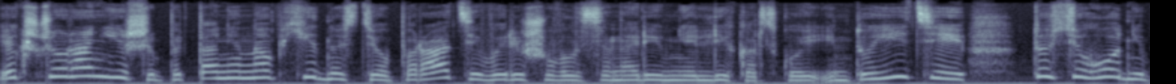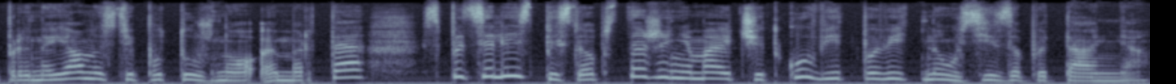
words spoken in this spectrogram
Якщо раніше питання необхідності операції вирішувалися на рівні лікарської інтуїції, то сьогодні, при наявності потужного МРТ, спеціаліст після обстеження має чітку відповідь на усі запитання.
